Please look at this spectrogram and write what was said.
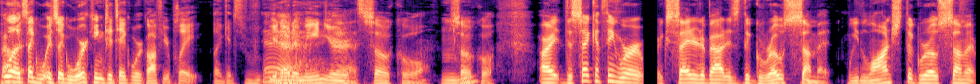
well, it's it. like it's like working to take work off your plate. Like it's you know what I mean. You're yeah, so cool. So Mhm. cool. All right. The second thing we're excited about is the Growth Summit. We launched the Growth Summit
